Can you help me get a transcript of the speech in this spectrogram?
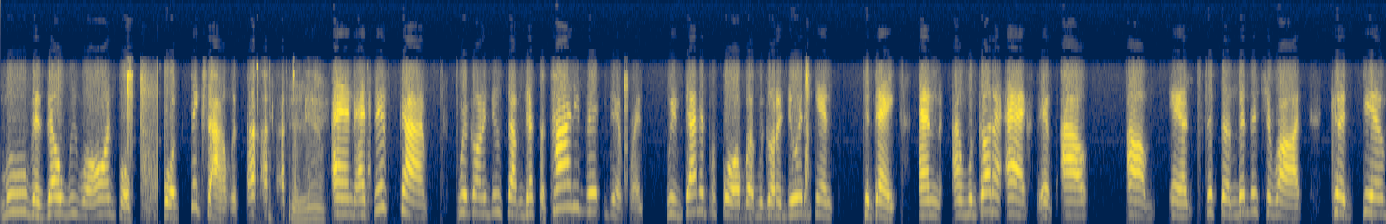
move as though we were on for for six hours. And at this time, we're going to do something just a tiny bit different. We've done it before, but we're going to do it again today. And, and we're going to ask if our um, uh, Sister Linda Sherrod could give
